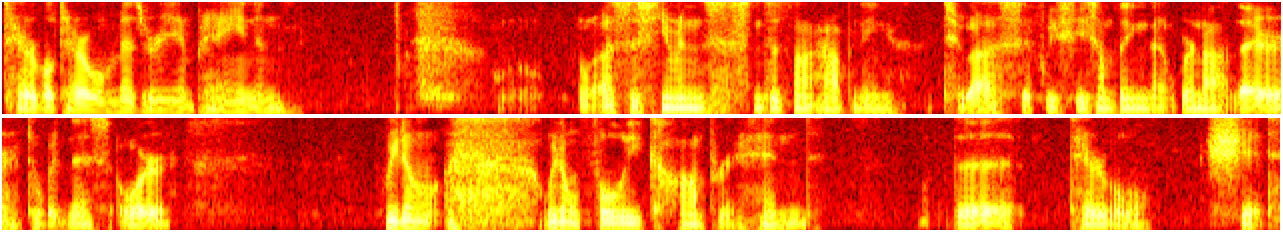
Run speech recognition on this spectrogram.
terrible, terrible misery and pain. And us as humans, since it's not happening to us, if we see something that we're not there to witness or we don't we don't fully comprehend the terrible shit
